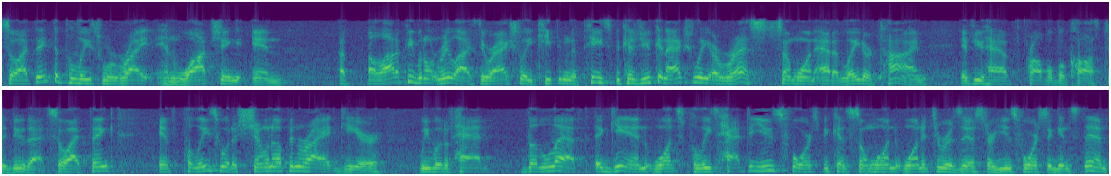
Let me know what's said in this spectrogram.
So I think the police were right in watching and a, a, lot of people don't realize they were actually keeping the peace because you can actually arrest someone at a later time if you have probable cause to do that. So I think if police would have shown up in riot gear, we would have had the left, again, once police had to use force because someone wanted to resist or use force against them,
